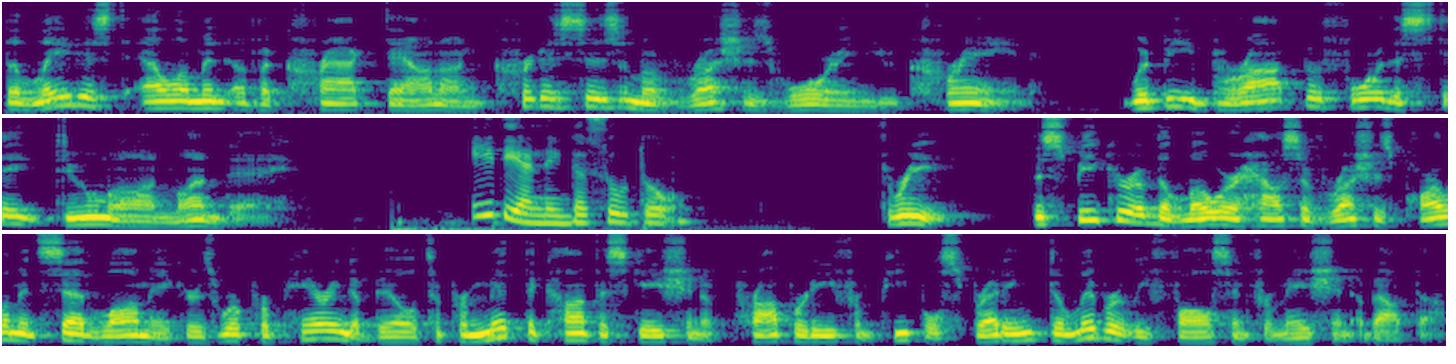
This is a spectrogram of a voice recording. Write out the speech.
the latest element of a crackdown on criticism of Russia's war in Ukraine would be brought before the State Duma on Monday. 一点零的速度。Three. The Speaker of the lower house of Russia's parliament said lawmakers were preparing a bill to permit the confiscation of property from people spreading deliberately false information about them.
